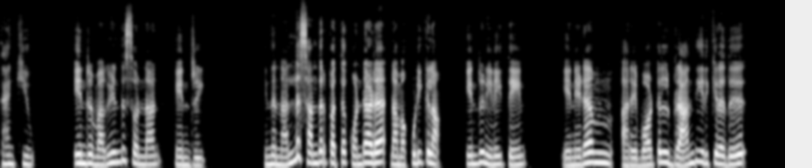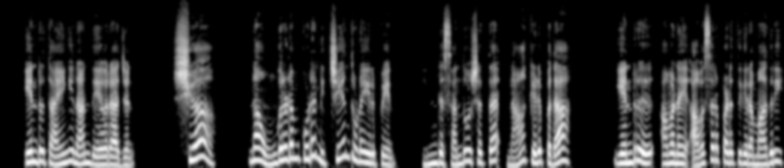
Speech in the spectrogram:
தேங்க்யூ என்று மகிழ்ந்து சொன்னான் ஹென்றி. இந்த நல்ல சந்தர்ப்பத்தை கொண்டாட நாம குடிக்கலாம் என்று நினைத்தேன். என்னிடம் அரை பாட்டில் பிராந்தி இருக்கிறது என்று தயங்கினான் தேவராஜன். ஷியா! நான் உங்களிடம் கூட நிச்சயம் துணை இருப்பேன். இந்த சந்தோஷத்த நான் கெடுப்பதா? என்று அவனை அவசரப்படுத்துகிற மாதிரி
